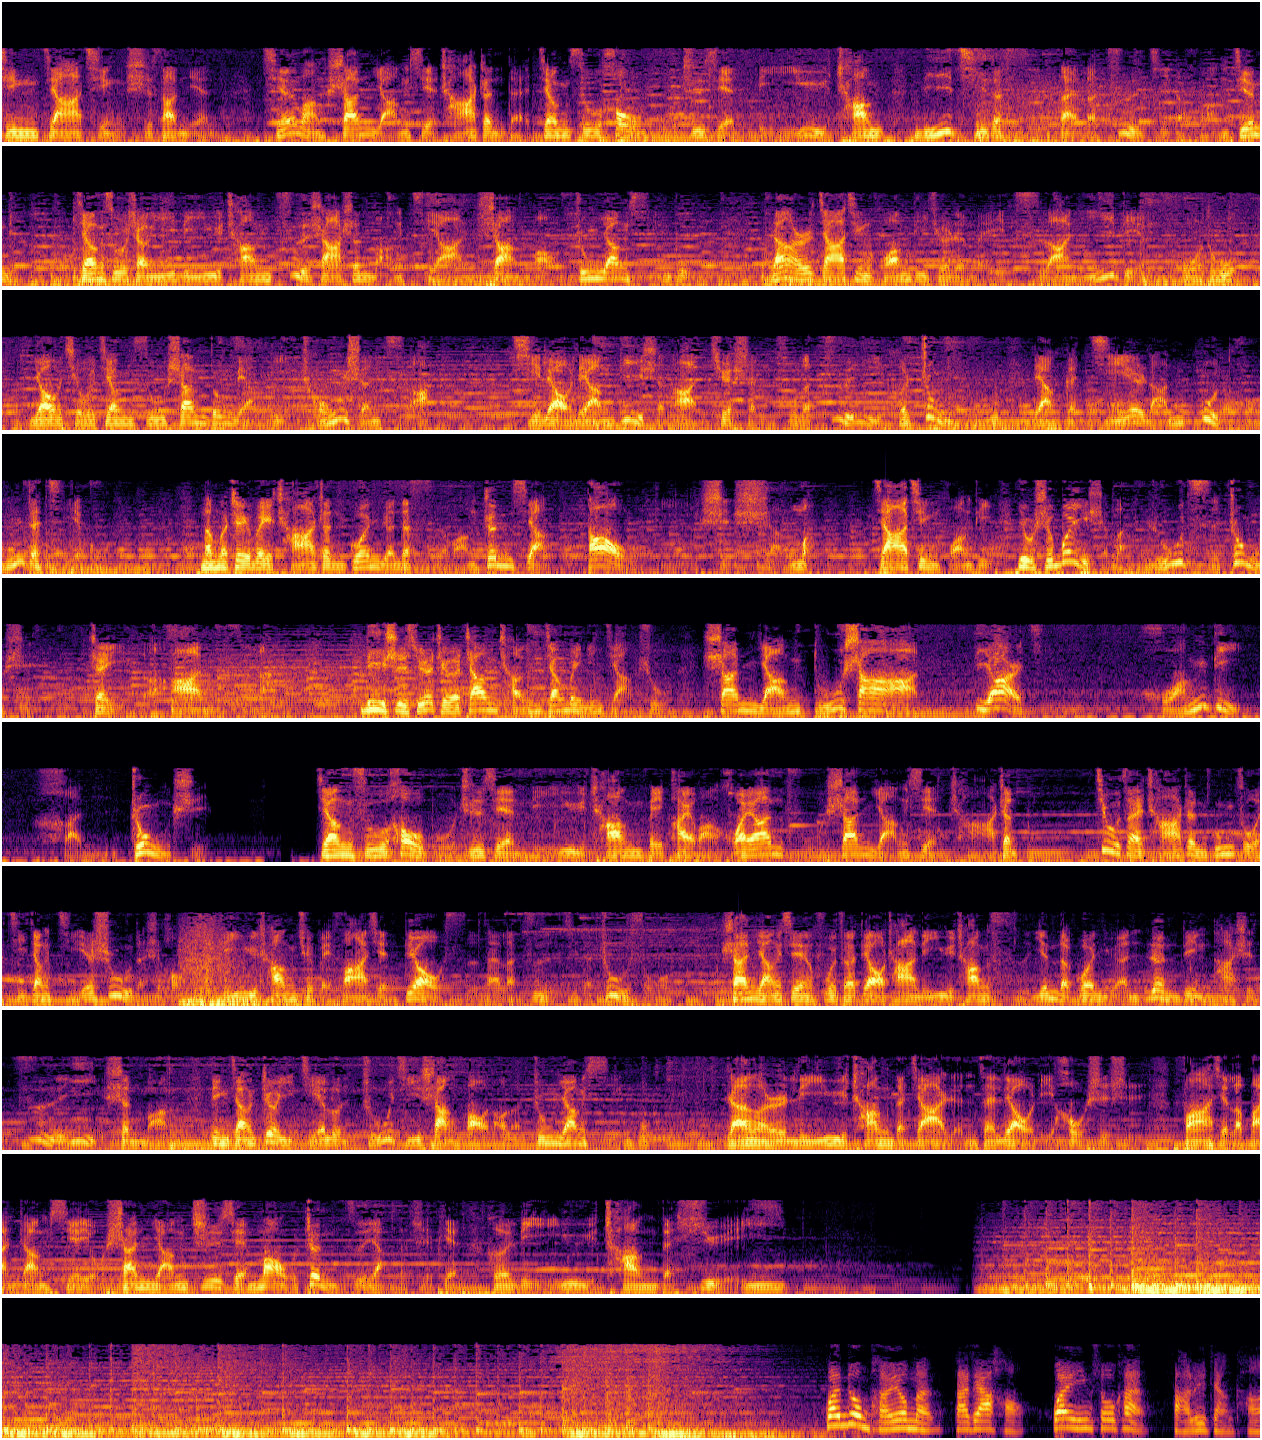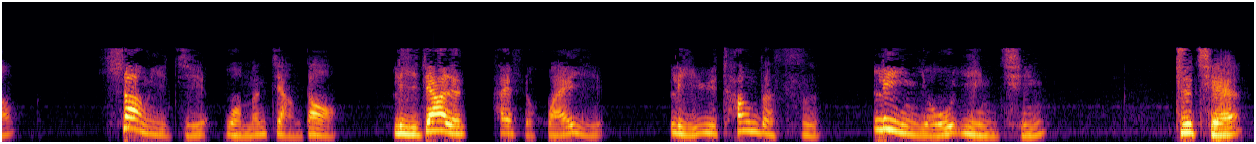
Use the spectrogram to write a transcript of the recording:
清嘉庆十三年，前往山阳县查镇的江苏候补知县李玉昌离奇的死在了自己的房间里。江苏省以李玉昌自杀身亡结案上报中央刑部，然而嘉庆皇帝却认为此案疑点颇多，要求江苏、山东两地重审此案。岂料两地审案却审出了自缢和中毒两个截然不同的结果。那么，这位查证官员的死亡真相到底是什么？嘉庆皇帝又是为什么如此重视这个案子呢？历史学者张成将为您讲述《山羊毒杀案》第二集：皇帝很重视。江苏候补知县李玉昌被派往淮安府山阳县查证。就在查证工作即将结束的时候，李玉昌却被发现吊死在了自己的住所。山阳县负责调查李玉昌死因的官员认定他是自缢身亡，并将这一结论逐级上报到了中央刑部。然而，李玉昌的家人在料理后事时，发现了半张写有“山阳知县茂镇”字样的纸片和李玉昌的血衣。观众朋友们，大家好，欢迎收看法律讲堂。上一集我们讲到，李家人开始怀疑李玉昌的死另有隐情。之前，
